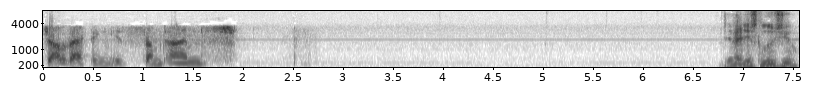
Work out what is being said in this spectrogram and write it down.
job of acting is sometimes Did I just lose you?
